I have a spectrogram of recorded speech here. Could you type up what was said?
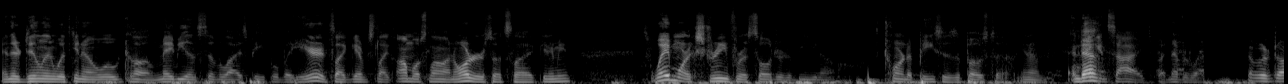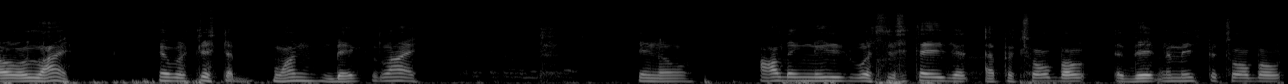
and they're dealing with you know what we call maybe uncivilized people. But here it's like it's like almost law and order. So it's like you know what I mean. It's way more extreme for a soldier to be you know torn to pieces opposed to you know And that's- taking sides. But nevertheless, It was all a lie. It was just a one big lie. You know, all they needed was to say that a patrol boat, a Vietnamese patrol boat,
